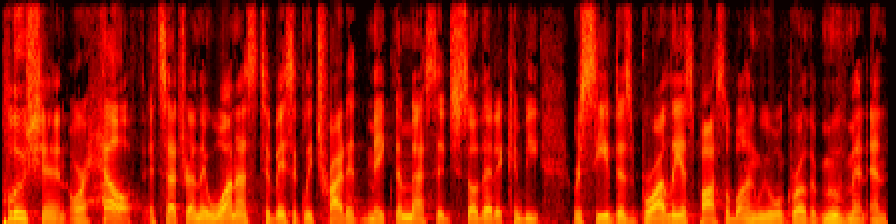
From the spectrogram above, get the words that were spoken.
pollution or health, etc. And they want us to basically try to make the message so that it can be received as broadly as possible and we will grow the movement. And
